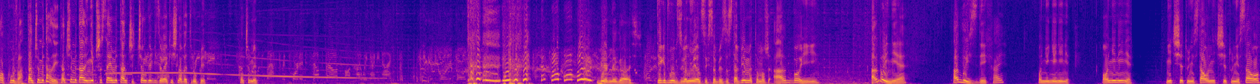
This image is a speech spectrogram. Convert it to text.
O kurwa, tańczymy dalej, tańczymy dalej, nie przestajemy tańczyć. Ciągle widzę jakieś nowe trupy. Tańczymy. Biedny gość. Tych dwóch zgonujących sobie zostawimy, to może albo i... Albo i nie. Albo i zdychaj. O nie, nie, nie, nie. O nie, nie, nie. Nic się tu nie stało, nic się tu nie stało.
